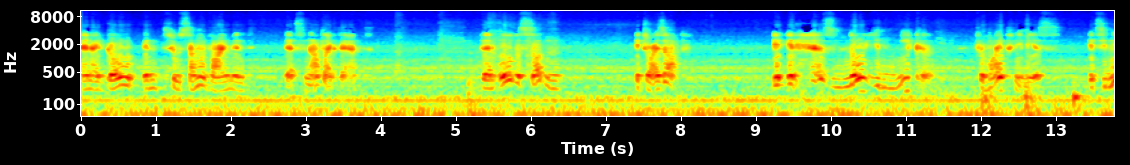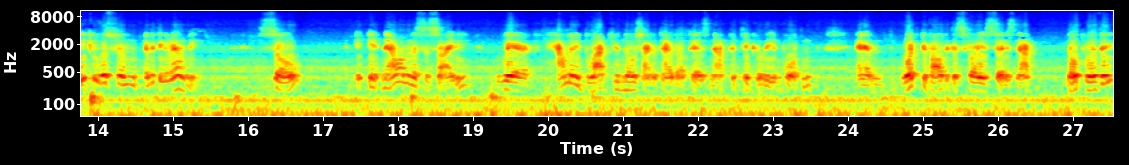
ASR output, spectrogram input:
and I go into some environment that's not like that, then all of a sudden it dries up. It, it has no unique from my pnimius. Its unique was from everything around me. So it, it, now I'm in a society where how many blood you know Shakotai is not particularly important, and what Gewaldic Sforia said is not noteworthy,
